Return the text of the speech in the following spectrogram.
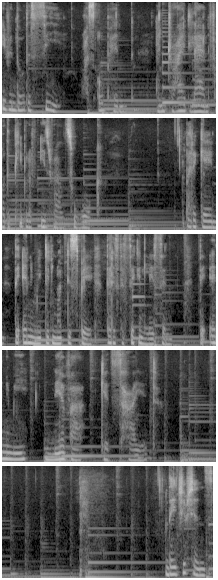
even though the sea was opened and dried land for the people of Israel to walk, but again, the enemy did not despair. That is the second lesson. The enemy never gets tired. The Egyptians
